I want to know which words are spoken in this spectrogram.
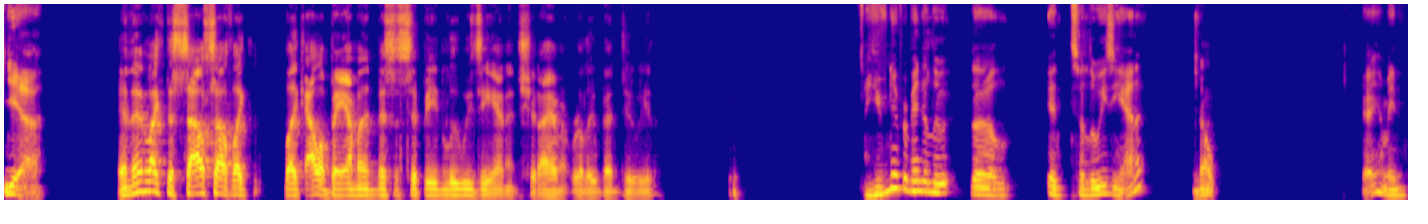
Yeah, And then like the South South, like like Alabama and Mississippi and Louisiana and shit, I haven't really been to either. You've never been to Lu- the into Louisiana? Nope. Okay, I mean,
